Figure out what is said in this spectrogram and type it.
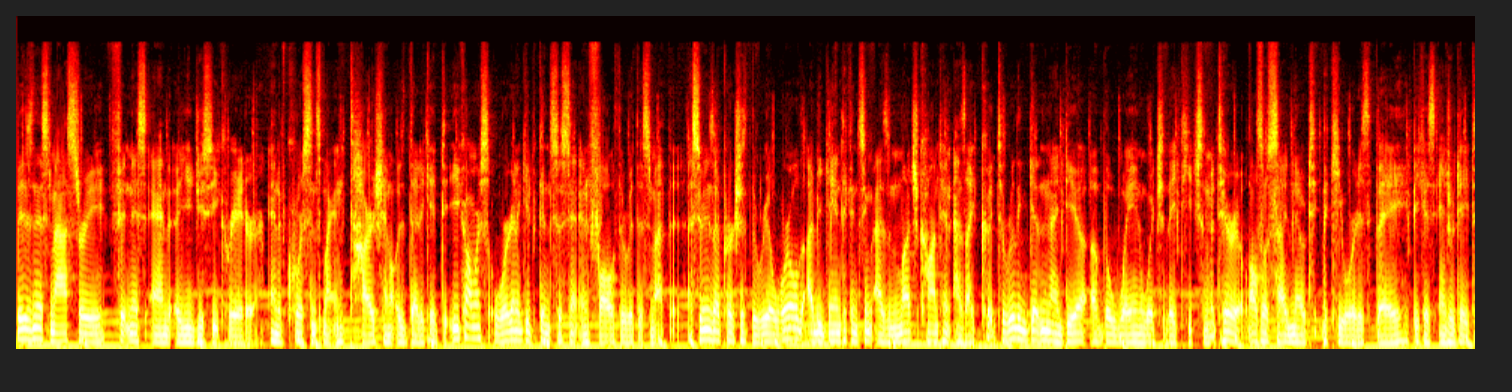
business mastery, fitness, and a UGC creator. And of course, since my entire channel is dedicated to e-commerce, we're gonna keep it consistent and follow through with this method. As soon as I purchased The Real World, I began to consume as much content as I could to really get an idea of the way in which they teach the material. Also, side note, the keyword is they, because Andrew Tate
